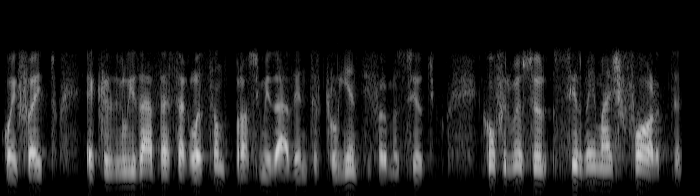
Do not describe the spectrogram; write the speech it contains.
Com efeito, a credibilidade dessa relação de proximidade entre cliente e farmacêutico confirmou ser, ser bem mais forte,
